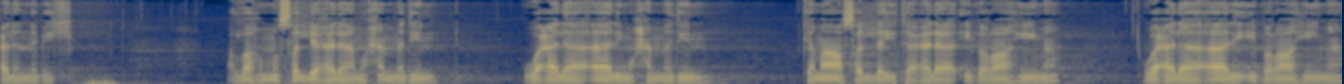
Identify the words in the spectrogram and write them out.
على النبي. اللهم صل على محمد وعلى آل محمد كما صليت على إبراهيم وعلى آل إبراهيم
